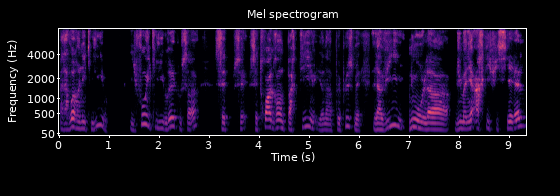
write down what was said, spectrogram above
bah, d'avoir un équilibre. Il faut équilibrer tout ça ces, trois grandes parties, il y en a un peu plus, mais la vie, nous, on l'a d'une manière artificielle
